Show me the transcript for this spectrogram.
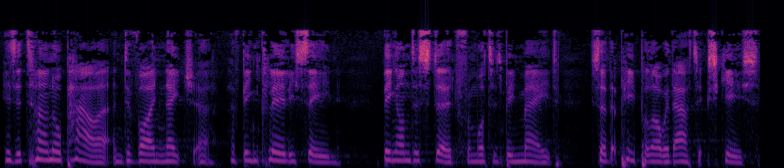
his eternal power and divine nature have been clearly seen, being understood from what has been made, so that people are without excuse.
